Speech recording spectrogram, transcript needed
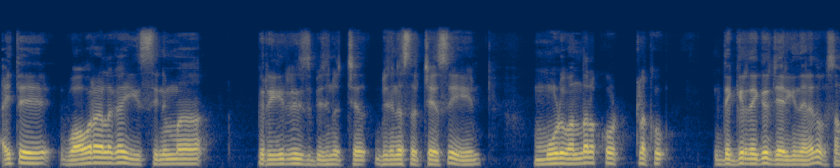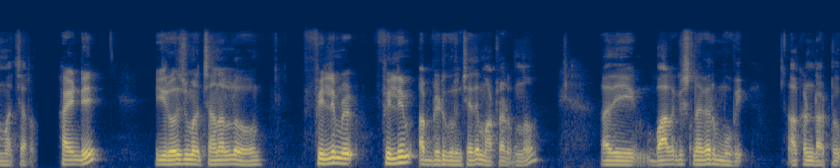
అయితే ఓవరాల్గా ఈ cinema pre release business business వచ్చేసి మూడు వందల కోట్లకు దగ్గర దగ్గర జరిగింది అనేది ఒక సమాచారం. హాయ్ అండి. ఈరోజు మన ఛానల్లో ఫిలిం ఫిలిం అప్డేట్ గురించి అయితే మాట్లాడుకుందాం. అది బాలకృష్ణ గారి మూవీ అఖండ టూ.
